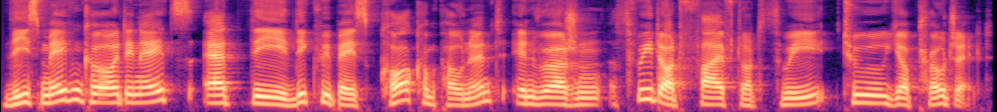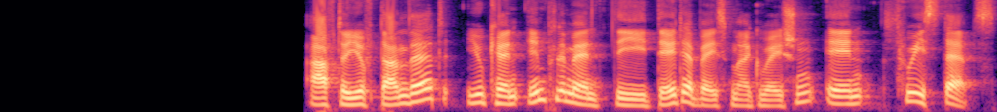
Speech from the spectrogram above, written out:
These Maven coordinates add the Liquibase core component in version 3.5.3 to your project. After you've done that, you can implement the database migration in three steps.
